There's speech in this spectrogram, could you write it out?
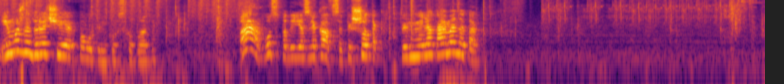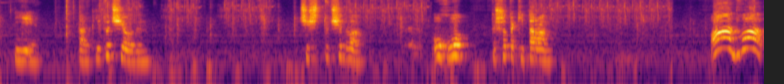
І можна, до речі, павутинку скопати. А, господи, я злякався. Ти що так? Ти не лякай мене так. Є. Так, і тут ще один. Чи ж тут ще два? Ого! Ти що такий таран? А, два!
